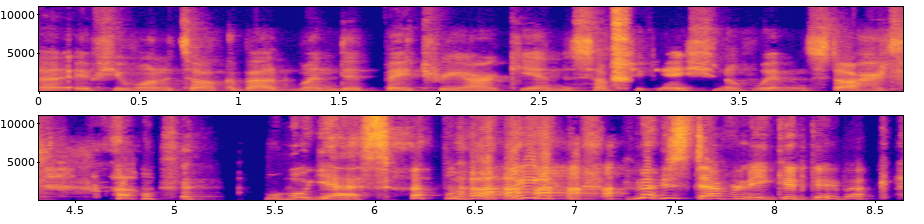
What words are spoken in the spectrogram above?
Uh, if you want to talk about when did patriarchy and the subjugation of women start? oh, well, yes, we most definitely could go back.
